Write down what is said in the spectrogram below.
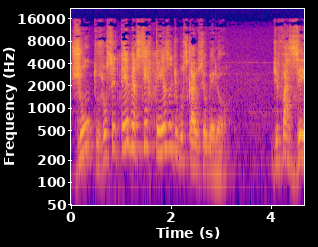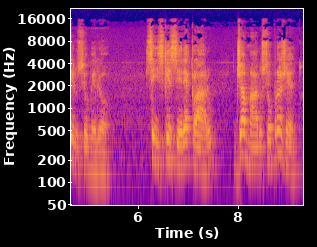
juntos, você teve a certeza de buscar o seu melhor, de fazer o seu melhor, sem esquecer, é claro, de amar o seu projeto.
